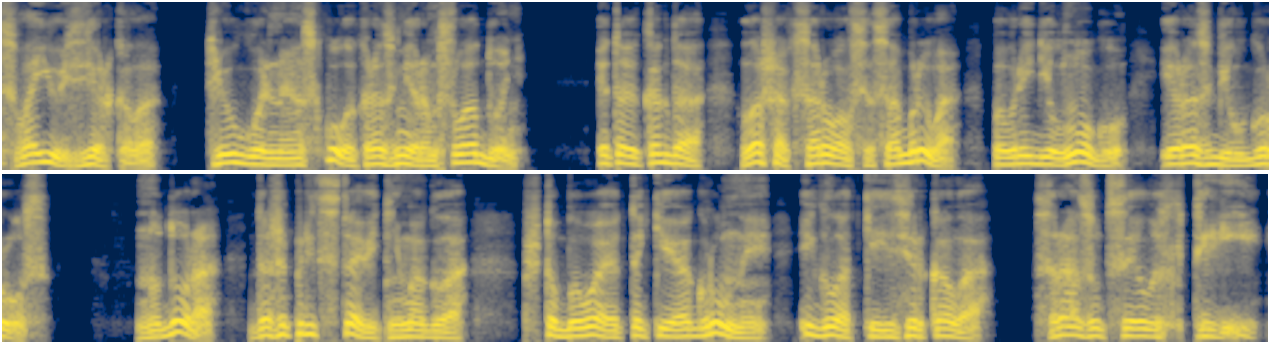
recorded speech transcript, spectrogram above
свое зеркало, треугольный осколок размером с ладонь. Это когда лошак сорвался с обрыва, повредил ногу и разбил груз. Но Дора даже представить не могла, что бывают такие огромные и гладкие зеркала. Сразу целых три.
